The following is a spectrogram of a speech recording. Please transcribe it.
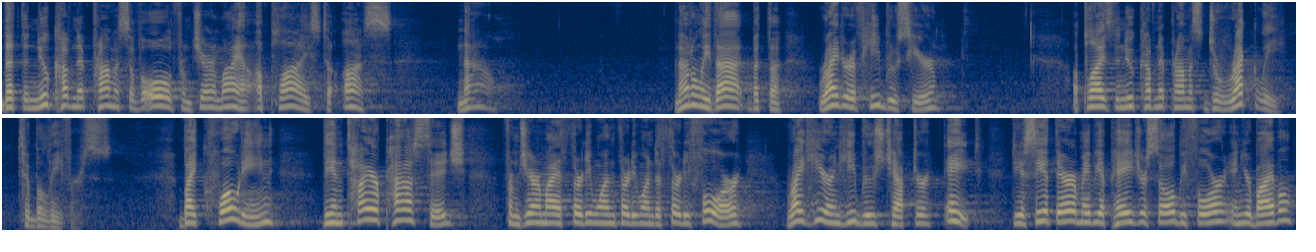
that the new covenant promise of old from Jeremiah applies to us now. Not only that, but the writer of Hebrews here applies the new covenant promise directly to believers by quoting the entire passage from Jeremiah 31 31 to 34 right here in Hebrews chapter 8. Do you see it there, maybe a page or so before in your Bible?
